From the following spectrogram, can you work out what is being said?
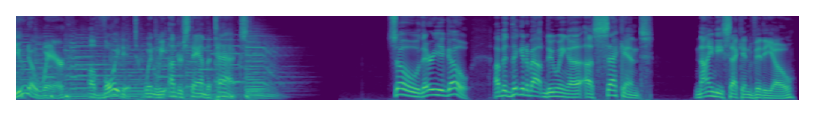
you know where. Avoid it when we understand the text. So there you go. I've been thinking about doing a, a second 90 second video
